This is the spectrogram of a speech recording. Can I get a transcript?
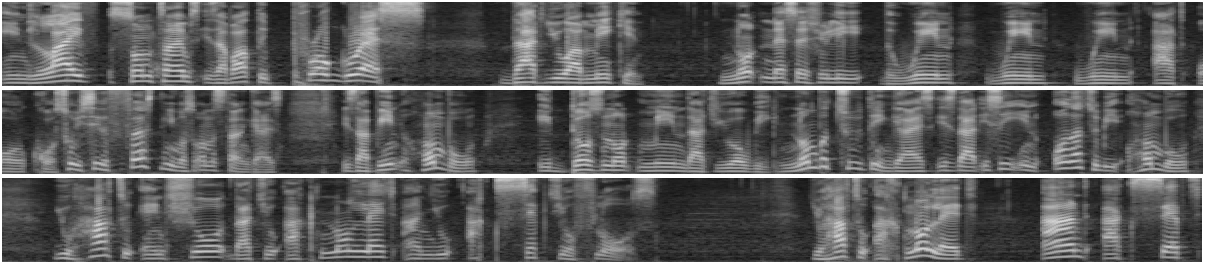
In life, sometimes it's about the progress that you are making, not necessarily the win, win, win at all costs. So, you see, the first thing you must understand, guys, is that being humble it does not mean that you are weak. Number two thing, guys, is that you see, in order to be humble, you have to ensure that you acknowledge and you accept your flaws. You have to acknowledge and accept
